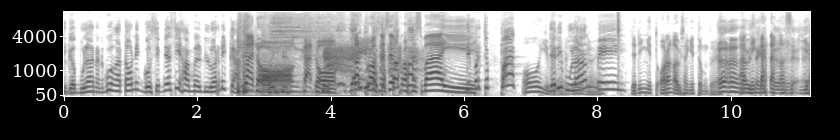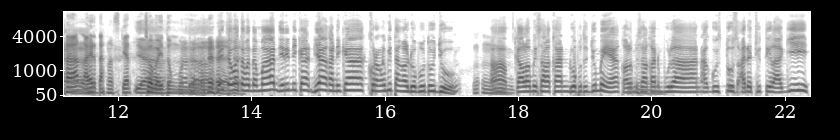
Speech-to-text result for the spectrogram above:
tiga bulanan. Gue nggak tahu nih gosipnya sih hamil di luar nikah. Enggak dong, enggak dong. kan Jadi prosesnya dipercepat, proses baik. Dipercepat. Oh iya. jadi bulan juga ya. Mei. Jadi ngit orang nggak bisa ngitung tuh ya. Eh, Ah, bisa nikah ngitung. tanggal sekian, lahir tanggal sekian. Ya. Coba hitung mundur. Ini coba teman-teman, jadi nikah dia akan nikah kurang lebih tanggal 27. Mm-mm. Ah, kalau misalkan 27 Mei ya, kalau misalkan bulan Agustus ada cuti lagi,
